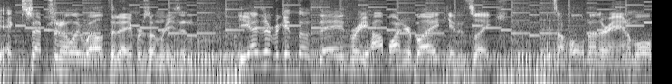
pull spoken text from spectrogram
exceptionally well today for some reason. You guys ever get those days where you hop on your bike and it's like, it's a whole nother animal?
